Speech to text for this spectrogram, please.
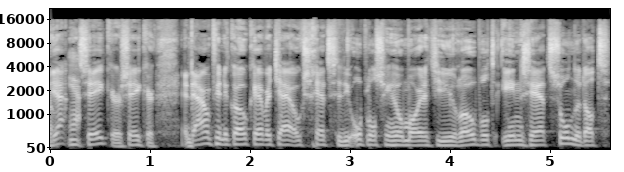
Ja, zeker, zeker. En daarom vind ik ook, hè, wat jij ook schetste die oplossing heel mooi dat je die robot inzet zonder dat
